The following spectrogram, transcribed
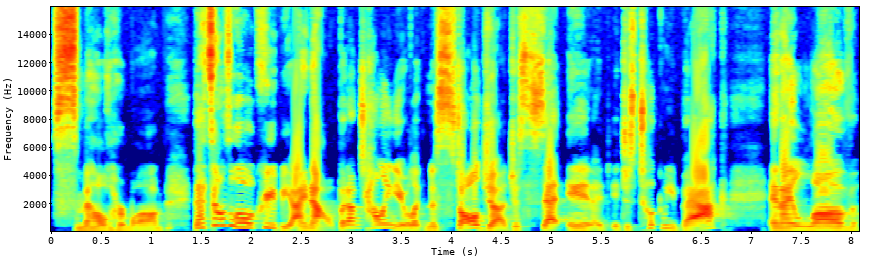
smell her mom. That sounds a little creepy, I know, but I'm telling you, like nostalgia just set in. It, it just took me back. And I love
